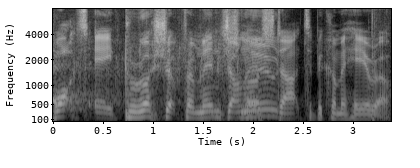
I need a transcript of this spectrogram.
What a brush up from Lim Jong Slow start to become a hero.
